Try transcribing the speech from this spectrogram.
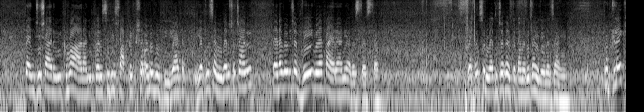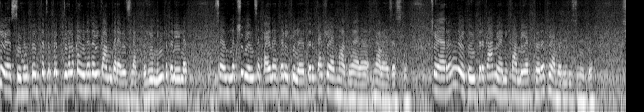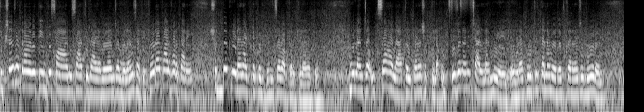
त्यांची शारीरिक वाढ आणि परिस्थिती सापेक्ष अनुभूती या टप यातील संघर्षाच्या आणि तडाजोडीच्या वेगवेगळ्या पायऱ्या आणि अवस्था असतात. ते आपण सुरुवातीच्या घटकामध्ये पाहिलेलंच आहे. कुठलाही खेळ असतो मग त्यातलं प्रत्येकाला काही ना काही काम करावेच लागतं. हे नीटपणे लक्ष लक्ष देऊन सफाईदारपणे केलं तर त्या खेळात भाग घ्यायला घ्यावायचा असतो. खेळा रंग येतो इतर कामे आणि कामे यात फरक यामध्ये दिसून येतो. शिक्षण क्षेत्रामध्ये तीन ते सहा आणि सहा ते दहा या वयांच्या मुलांसाठी थोड्याफार फरकाने शुद्ध क्रीडा नाट्य पद्धतीचा वापर केला जातो. मुलांच्या उत्साहाला कल्पनाशक्तीला उत्तेजन आणि चालना मिळेल. एवढ्यापुरती त्यांना मदत करण्याचे धोरण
